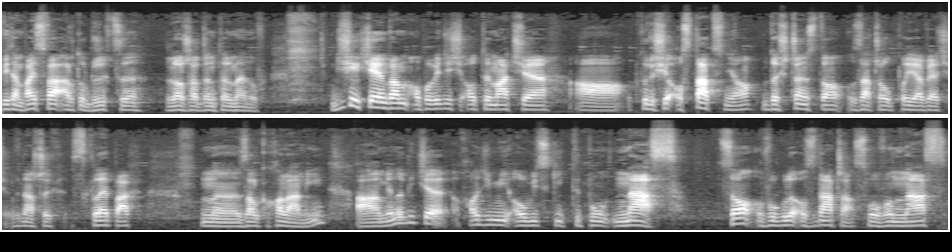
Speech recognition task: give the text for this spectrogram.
Witam Państwa, Artur Brzywcy, Loża Dżentelmenów. Dzisiaj chciałem Wam opowiedzieć o temacie, który się ostatnio dość często zaczął pojawiać w naszych sklepach z alkoholami, a mianowicie chodzi mi o whisky typu NAS. Co w ogóle oznacza słowo NAS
